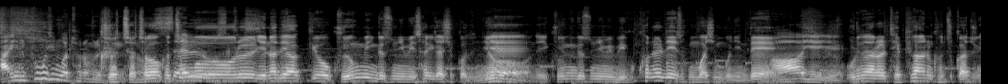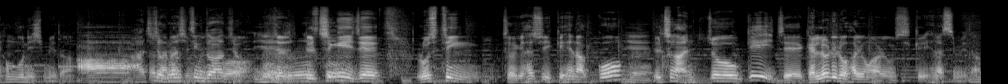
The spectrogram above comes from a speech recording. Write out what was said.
아이를 품으신 것처럼 이렇게 그렇죠. 좀- 저 셀로 건축물을 예나대학교 구영민 교수님이 설계하셨거든요. 예. 근데 이 구영민 교수님이 미국 코넬대에서 공부하신 분인데 아, 예, 예. 우리나라를 대표하는 건축가 중에 한 분이십니다. 아, 아, 진짜 로스팅도. 하죠. 예. 이제 로스터. 1층이 이제 로스팅 저기 할 수 있게 해놨고 예. 1층 안쪽이 이제 갤러리로 활용할 수 있게 해놨습니다.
